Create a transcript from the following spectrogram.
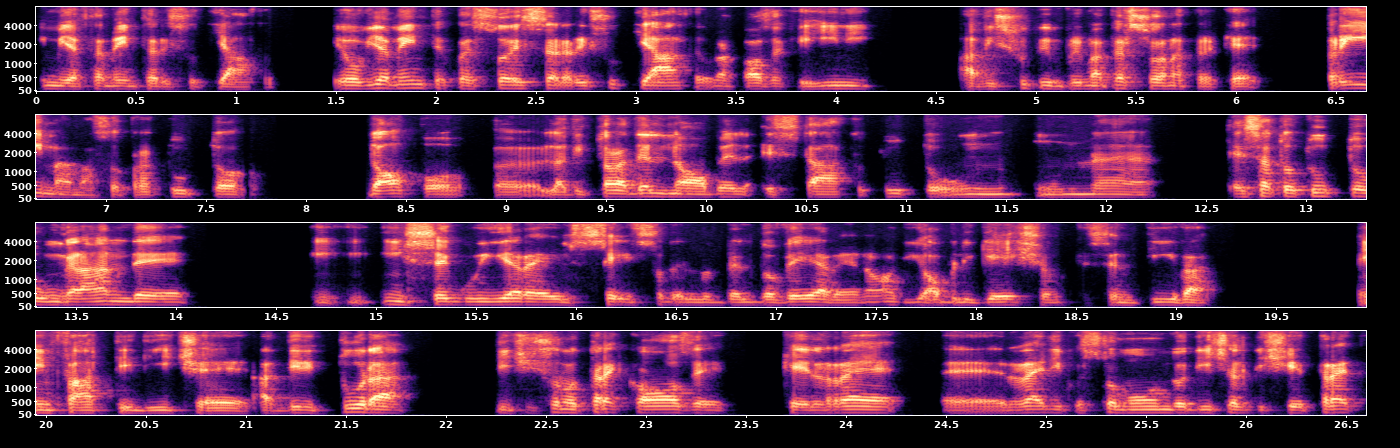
immediatamente risucchiato. E ovviamente questo essere risucchiato è una cosa che Ini ha vissuto in prima persona perché prima, ma soprattutto dopo eh, la vittoria del Nobel, è stato tutto un, un, eh, è stato tutto un grande inseguire il senso del, del dovere, no? di obligation che sentiva. E infatti dice addirittura ci sono tre cose che il re, eh, il re di questo mondo dice, dice tre,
